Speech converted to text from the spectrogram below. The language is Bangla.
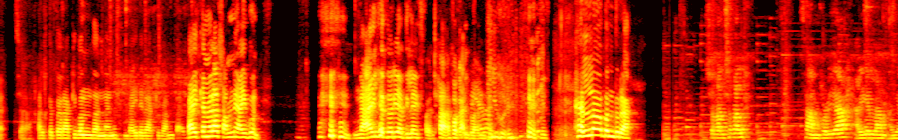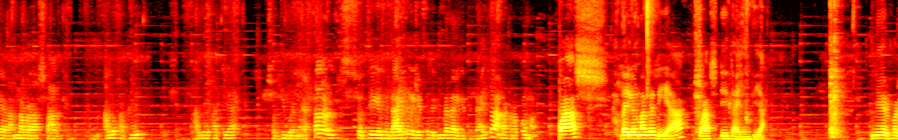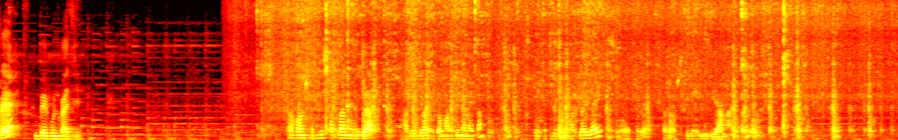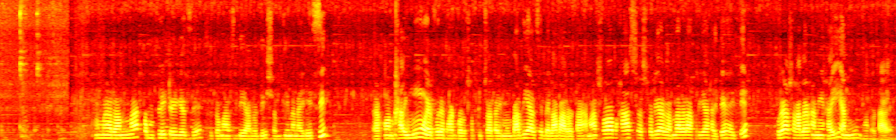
আচ্ছা কালকে তো রাখি বন্ধন নানি বাইরে রাখি বান্ধায় ভাই ক্যামেরার সামনে আইবুন। না আইলে দরিয়া দিলাই ছয়টা সকাল হ্যালো বন্ধুরা। সকাল সকাল। স্নান করিয়া আই গেলাম আইয়া রান্না বাড়া শাক আলু কাটনি আলু কাটিয়া সবজি বই একটা সবজি গেছে ডাইল হয়ে গেছে বেগুনটা ডাই গেছে ডাইল তো আমরা কোনো কম কোয়াশ ডাইলের মাঝে দিয়া কোয়াশ দিয়ে ডাইল দিয়া। দিয়ে পরে বেগুন ভাজি। তখন সবজি সাতলানো যায় আলু দিয়া ছোটো মাছ দিয়ে বানাইতাম সবজি দিয়ে সাতলাই লাই তারপরে রস দিলাই দিয়া মাছ আমার রান্না কমপ্লিট হয়ে গেছে। ছোটো মাছ দিয়ে আলু দিয়ে সবজি বানাই দিয়েছি। এখন খাই খাইমু এরপরে ভাগ করো সব কিছু আটাইমু বাজি আছে বেলা বারোটা। আমার সব শেষ করিয়া রান্না বাড়া করিয়া খাইতে খাইতে পুরা সকালের খানি খাই আমি বারোটায়।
